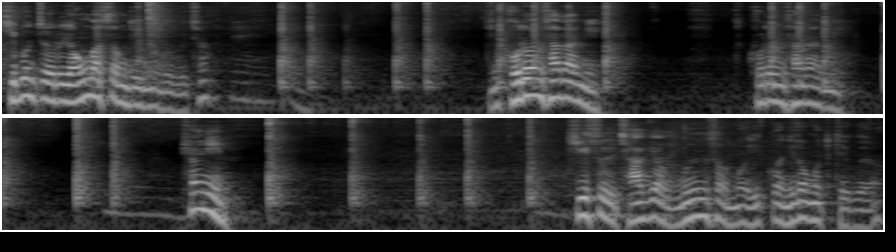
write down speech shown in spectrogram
기본적으로 역마성도 있는 거고 그렇죠? 그런 사람이 그런 사람이. 편임 기술 자격 문서 뭐 이권 이런 것도 되고요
